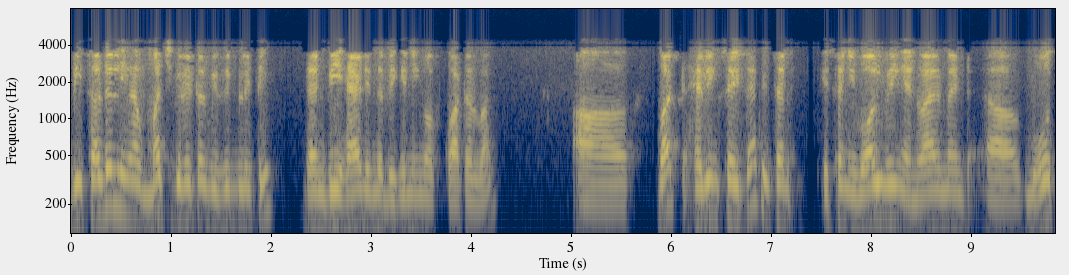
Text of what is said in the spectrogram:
we certainly have much greater visibility than we had in the beginning of quarter one. Uh but having said that, it's an it's an evolving environment, both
